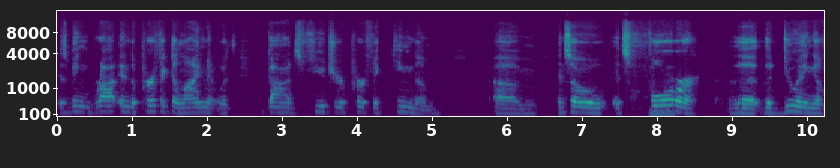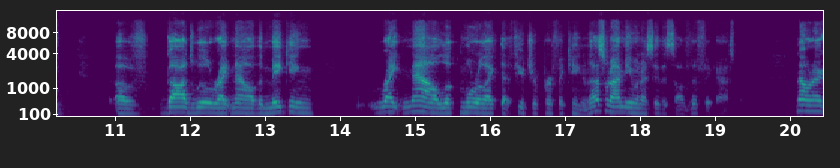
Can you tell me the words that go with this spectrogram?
is being brought into perfect alignment with God's future perfect kingdom. Um, and so it's for the the doing of of God's will right now, the making right now look more like that future perfect kingdom. That's what I mean when I say the salvific aspect. Now, when I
